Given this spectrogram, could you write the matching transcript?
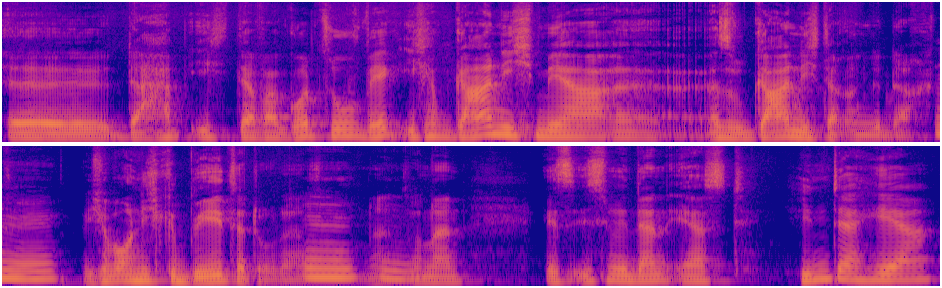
äh, da, hab ich, da war Gott so weg, ich habe gar nicht mehr, äh, also gar nicht daran gedacht. Mhm. Ich habe auch nicht gebetet oder so, mhm. ne? sondern es ist mir dann erst hinterher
